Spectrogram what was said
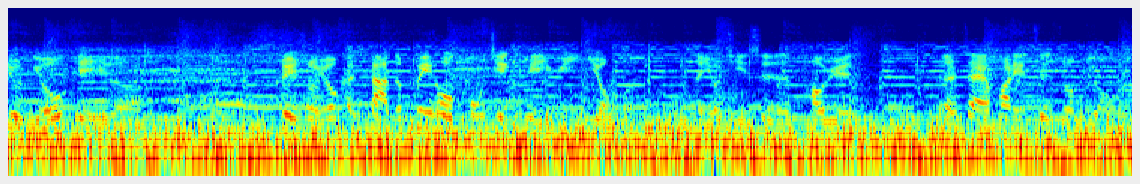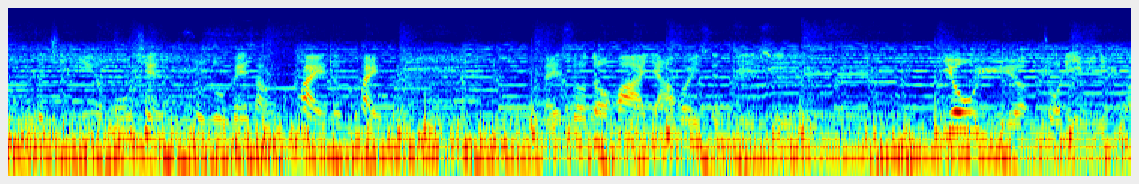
就留给了。对手有很大的背后空间可以运用了，那尤其是桃园，呃，在花莲阵中有这几名的锋线速度非常快的快腿来说的话，雅慧甚至是优于卓立平啊。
